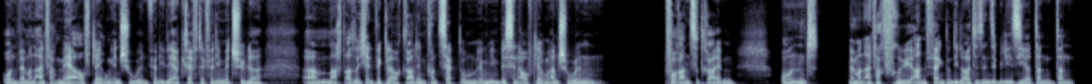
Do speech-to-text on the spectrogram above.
Und wenn man einfach mehr Aufklärung in Schulen für die Lehrkräfte, für die Mitschüler ähm, macht, also ich entwickle auch gerade ein Konzept, um irgendwie ein bisschen Aufklärung an Schulen voranzutreiben. Und wenn man einfach früh anfängt und die Leute sensibilisiert, dann, dann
